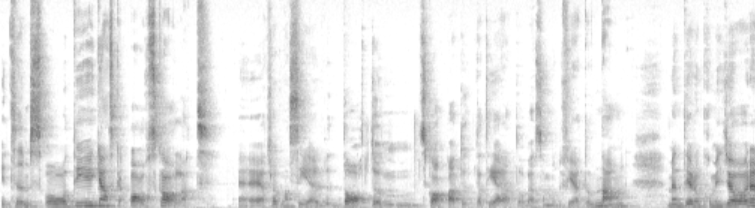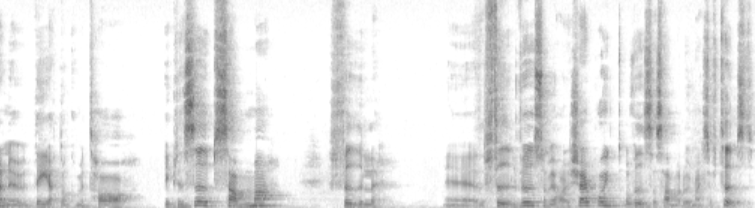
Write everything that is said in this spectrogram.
i Teams och det är ganska avskalat. Eh, jag tror att man ser datum skapat, uppdaterat och vem som modifierat och namn. Men det de kommer göra nu, det är att de kommer ta i princip samma fil, eh, filvy som vi har i SharePoint och visa samma då i Microsoft Teams.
